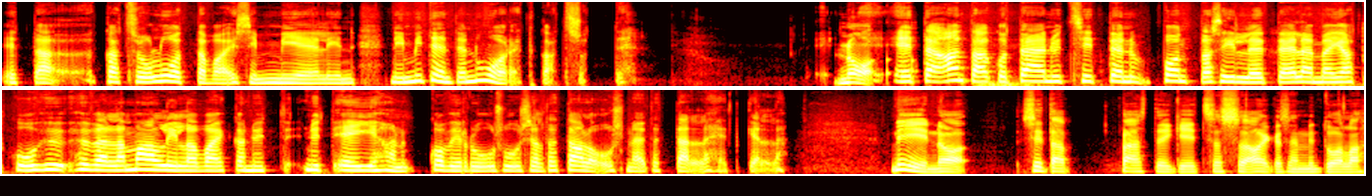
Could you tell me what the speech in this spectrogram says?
että katsoo luottavaisin mielin, niin miten te nuoret katsotte? No, että antaako tämä nyt sitten pontta sille, että elämä jatkuu hy- hyvällä mallilla, vaikka nyt, nyt ei ihan kovin ruusuiselta talous näytä tällä hetkellä? Niin, no sitä päästiinkin itse asiassa aikaisemmin tuolla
